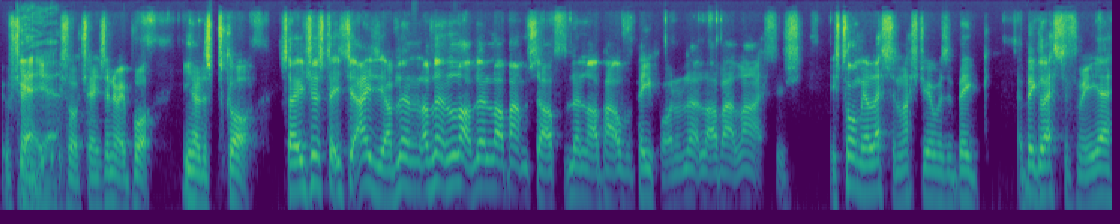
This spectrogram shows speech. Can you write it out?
it was changed. Yeah, yeah. It's all changed anyway. But you know the score. So it's just it's easy. I've learned I've learned a lot. I've learned a lot about myself. I've learned a lot about other people, and I've learned a lot about life. It's it's taught me a lesson. Last year was a big a big lesson for me. Yeah,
